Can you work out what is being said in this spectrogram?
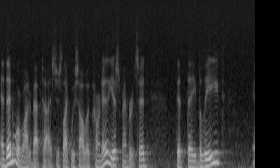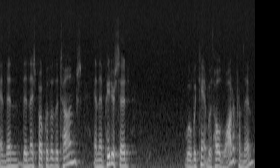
and then were water baptized, just like we saw with Cornelius. Remember, it said that they believed, and then then they spoke with other tongues, and then Peter said, "Well, we can't withhold water from them."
